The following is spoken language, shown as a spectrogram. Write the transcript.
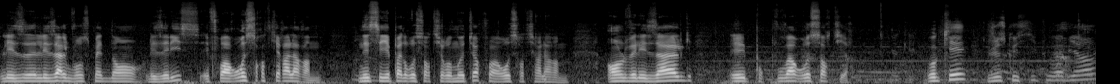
les, algues vont se mettre dans les hélices et il faudra ressortir à la rame. N'essayez pas de ressortir au moteur, il faudra ressortir à la rame. Enlevez les algues et pour pouvoir ressortir. Ok? Jusqu'ici tout va bien?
